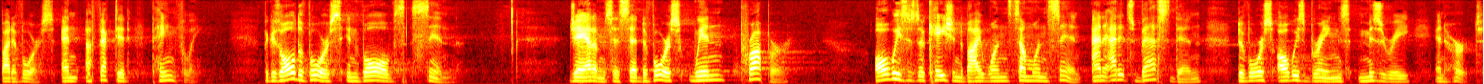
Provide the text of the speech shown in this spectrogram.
by divorce and affected painfully. Because all divorce involves sin. Jay Adams has said divorce, when proper, always is occasioned by one someone's sin. And at its best, then, divorce always brings misery and hurt.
